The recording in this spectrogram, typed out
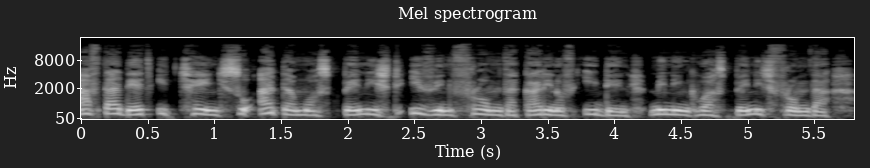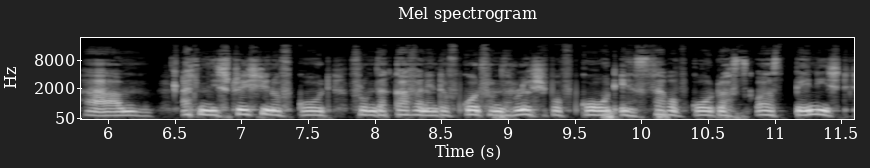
after that it changed. So Adam was banished even from the Garden of Eden, meaning was banished from the um, administration of God, from the covenant of God, from the fellowship of God, and stuff of God was, was banished.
